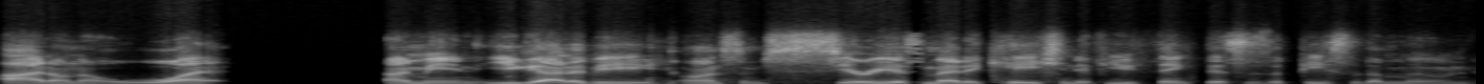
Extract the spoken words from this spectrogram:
I don't know what. I mean, you got to be on some serious medication if you think this is a piece of the moon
